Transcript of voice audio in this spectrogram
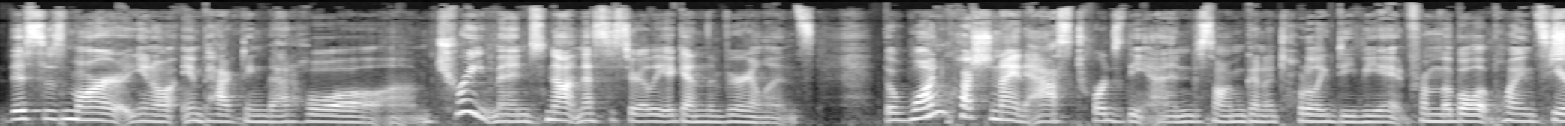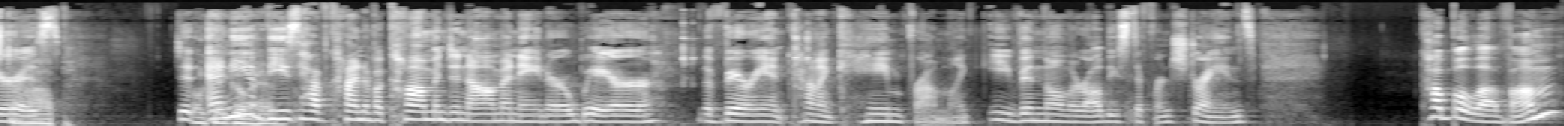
this is more, you know, impacting that whole um, treatment, not necessarily, again, the virulence. The one question I'd asked towards the end, so I'm going to totally deviate from the bullet points here, is: Stop. Did Okay, any of ahead. these have kind of a common denominator where the variant kind of came from? Like, even though there are all these different strains, a couple of them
